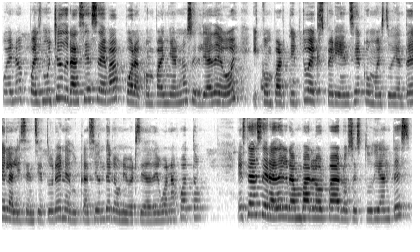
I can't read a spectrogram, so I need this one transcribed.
Bueno, pues muchas gracias Eva por acompañarnos el día de hoy y compartir tu experiencia como estudiante de la licenciatura en educación de la Universidad de Guanajuato. Esta será de gran valor para los estudiantes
